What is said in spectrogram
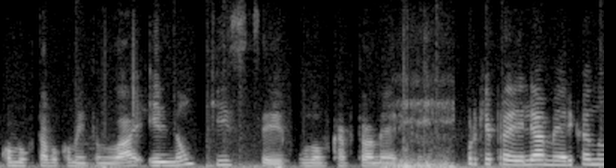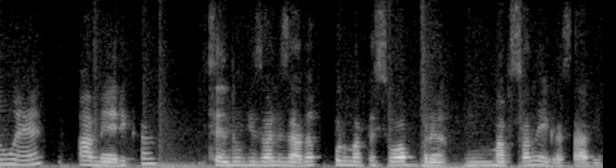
como eu estava comentando lá, ele não quis ser o novo Capitão América. Porque para ele a América não é a América sendo visualizada por uma pessoa branca, uma pessoa negra, sabe?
